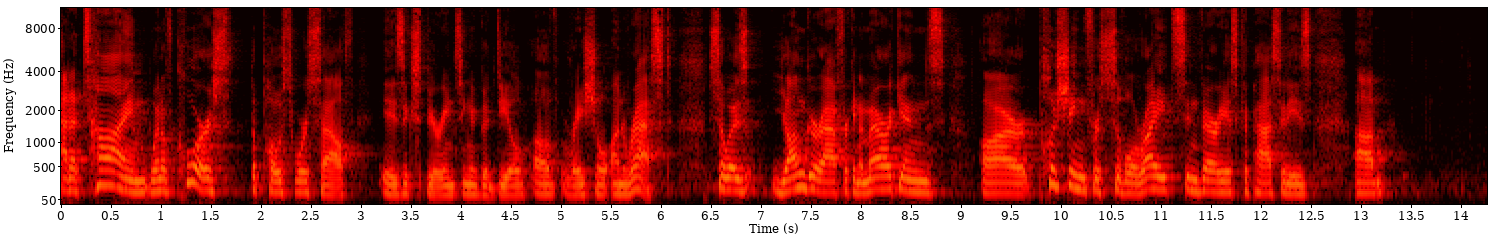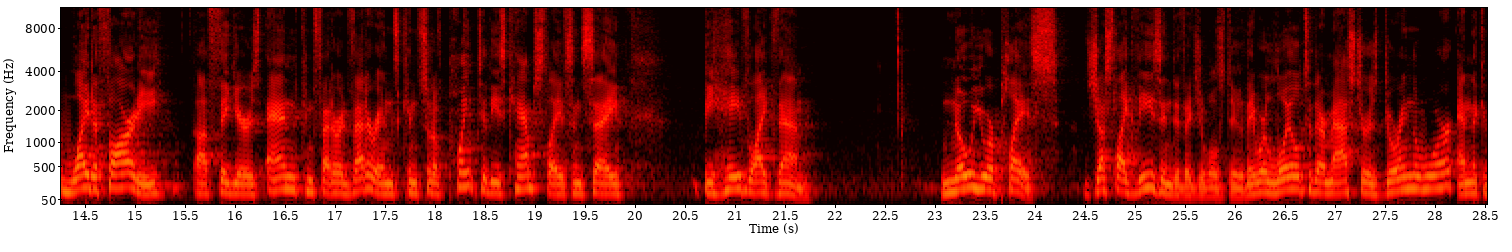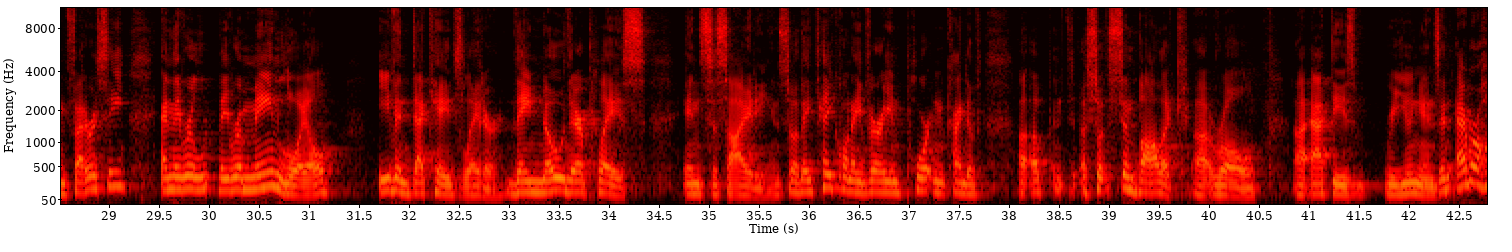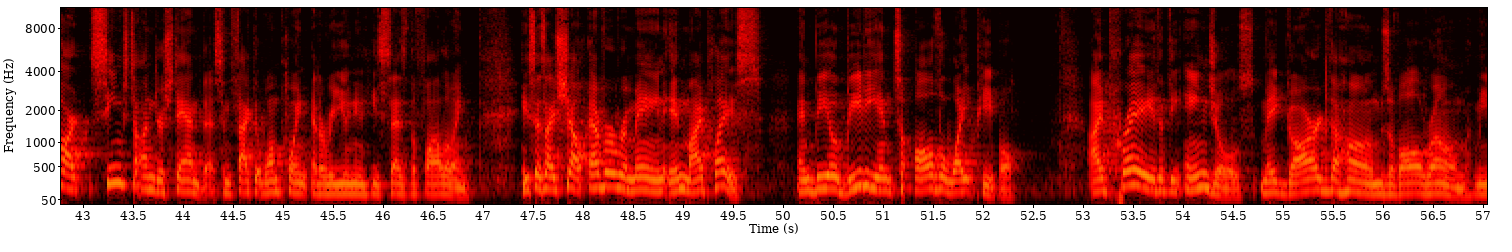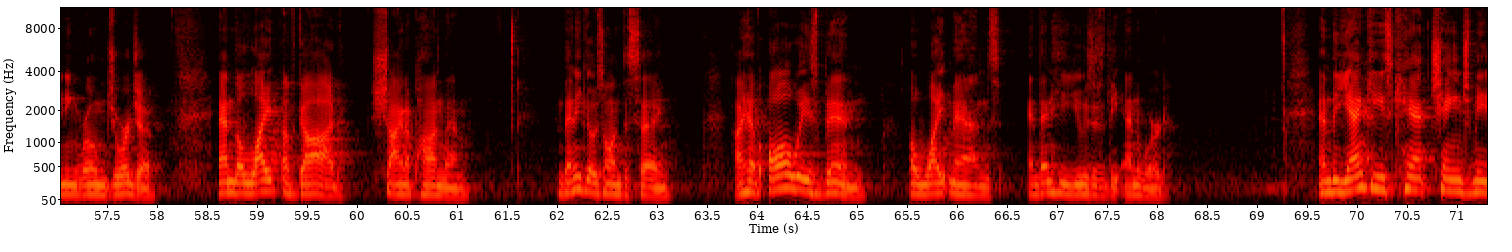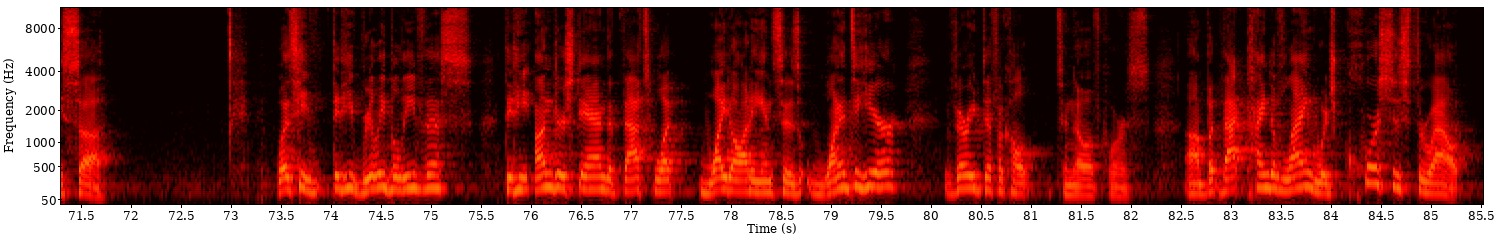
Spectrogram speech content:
At a time when, of course, the post war South is experiencing a good deal of racial unrest. So, as younger African Americans are pushing for civil rights in various capacities, um, white authority uh, figures and Confederate veterans can sort of point to these camp slaves and say, behave like them. Know your place, just like these individuals do. They were loyal to their masters during the war and the Confederacy, and they, re- they remain loyal even decades later. They know their place in society. And so they take on a very important kind of uh, a, a symbolic uh, role uh, at these reunions. And Eberhart seems to understand this. In fact, at one point at a reunion, he says the following He says, I shall ever remain in my place and be obedient to all the white people. I pray that the angels may guard the homes of all Rome, meaning Rome, Georgia, and the light of God shine upon them. And then he goes on to say, I have always been a white man's, and then he uses the N word. And the Yankees can't change me, sir. Was he, did he really believe this? Did he understand that that's what white audiences wanted to hear? Very difficult to know, of course. Uh, but that kind of language courses throughout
